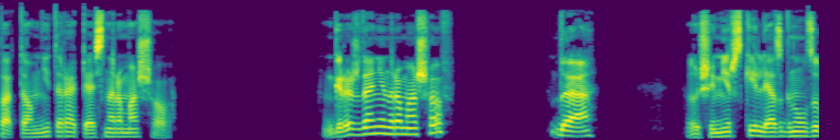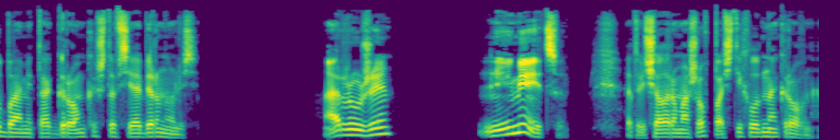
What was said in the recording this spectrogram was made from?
потом, не торопясь, на Ромашова. «Гражданин Ромашов?» «Да». Вышемирский лязгнул зубами так громко, что все обернулись. «Оружие?» «Не имеется», — отвечал Ромашов почти хладнокровно.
